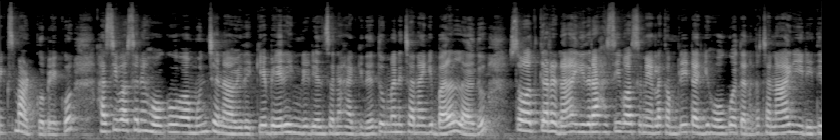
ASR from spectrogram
ಮಿಕ್ಸ್ ಮಾಡ್ಕೋಬೇಕು. ಹಸಿ ವಾಸನೆ ಹೋಗುವ ಮುಂಚೆ ನಾವು ಇದಕ್ಕೆ ಬೇರೆ ಇಂಗ್ರೀಡಿಯೆಂಟ್ಸನ್ನು ಹಾಕಿದೆ ತುಂಬಾ ಚೆನ್ನಾಗಿ ಬರಲ್ಲ ಅದು. ಸೊ ಅದ ಕಾರಣ ಇದರ ಹಸಿ ವಾಸನೆ ಎಲ್ಲ ಕಂಪ್ಲೀಟಾಗಿ ಹೋಗುವ ತನಕ ಚೆನ್ನಾಗಿ ಈ ರೀತಿ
